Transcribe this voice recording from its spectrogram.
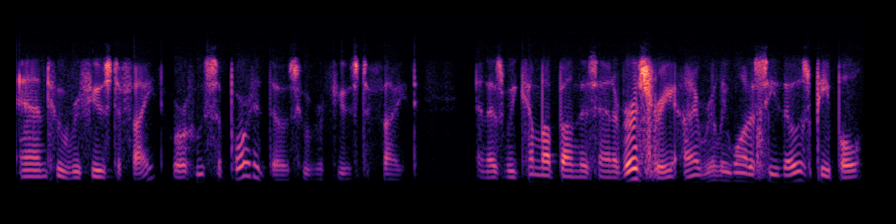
and who refused to fight or who supported those who refused to fight. And as we come up on this anniversary, I really want to see those people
